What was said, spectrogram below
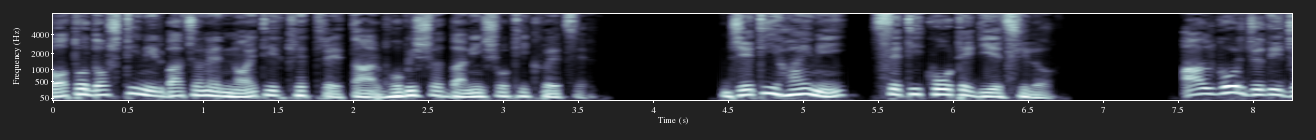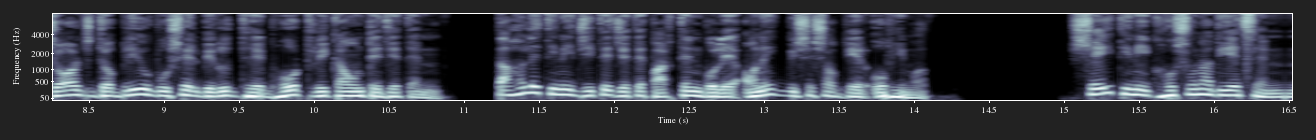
গত দশটি নির্বাচনের নয়টির ক্ষেত্রে তার ভবিষ্যৎবাণী সঠিক হয়েছে। যেটি হয়নি, সেটি কোর্টে গিয়েছিল। আলগোর যদি জর্জ ডব্লিউ বুশের বিরুদ্ধে ভোট রিকাউন্টে যেতেন, তাহলে তিনি জিতে যেতে পারতেন বলে অনেক বিশেষজ্ঞের অভিমত। সেই তিনি ঘোষণা দিয়েছেন,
